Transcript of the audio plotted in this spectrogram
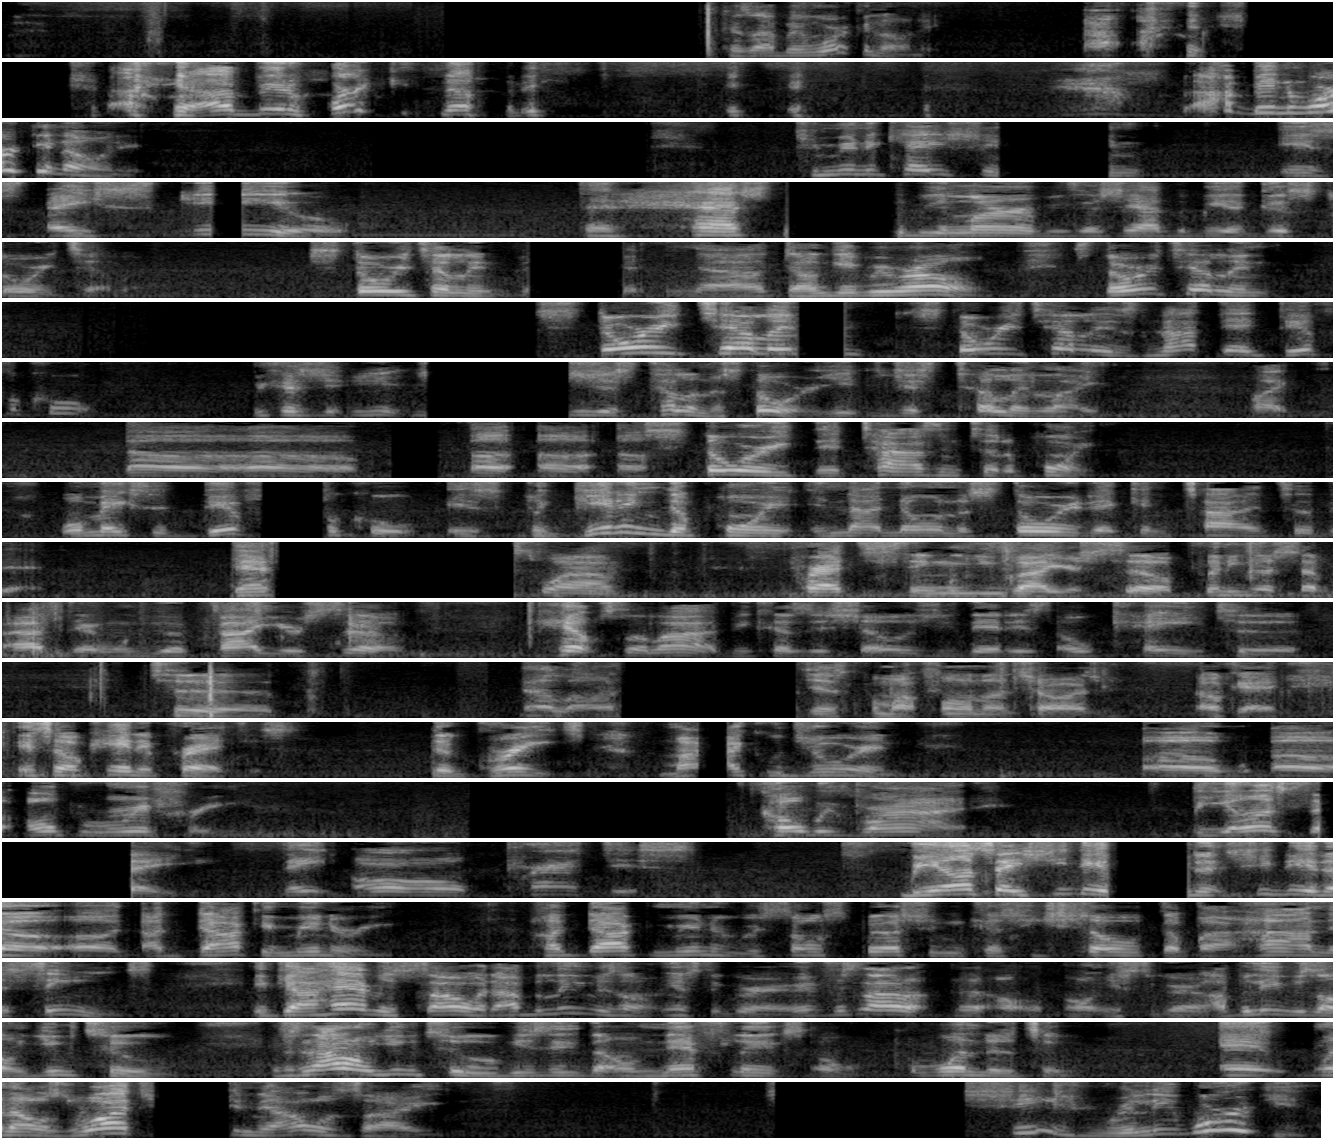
because I've been working on it. I, I, I've been working on it. I've been working on it. Communication is a skill that has to be learned because you have to be a good storyteller. Storytelling, now don't get me wrong. Storytelling, storytelling, storytelling is not that difficult because you, you're just telling a story. You're just telling like, like, uh, uh, uh, uh, a story that ties into the point. What makes it difficult is forgetting the point and not knowing the story that can tie into that. That's why practicing when you by yourself, putting yourself out there when you're by yourself helps a lot because it shows you that it's okay to to hello just put my phone on charger. Okay. It's okay to practice. The greats, Michael Jordan, uh uh Oprah Winfrey, Kobe Bryant, Beyonce, they all practice. Beyonce, she did she did a, a, a documentary. Her documentary was so special because she showed the behind the scenes. If y'all haven't saw it, I believe it's on Instagram. If it's not on, on Instagram, I believe it's on YouTube. If it's not on YouTube, it's either on Netflix or one of the two. And when I was watching it, I was like, she's really working.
